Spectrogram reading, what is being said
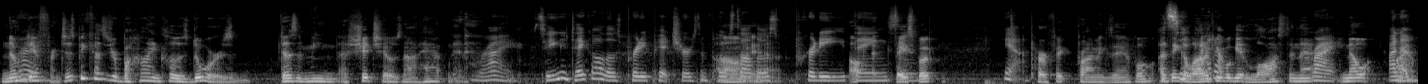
No Right. different. Just because you're behind closed doors doesn't mean a shit show's not happening. Right. So you can take all those pretty pictures and post Oh, all yeah. those pretty Oh, uh, things. and- Facebook, yeah. perfect prime example. I think a lot I of people get lost in that. Right. No, I know.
